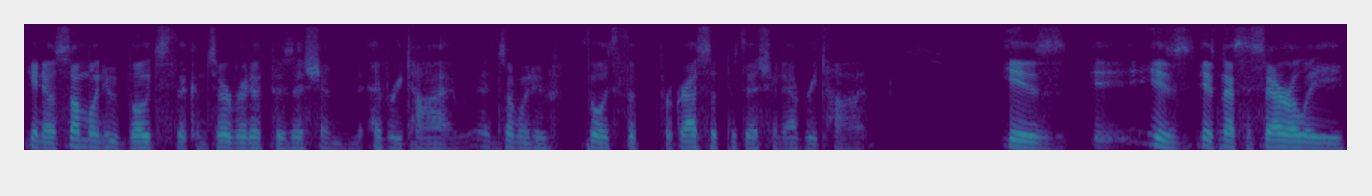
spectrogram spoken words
you know someone who votes the conservative position every time and someone who votes the progressive position every time is is is necessarily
